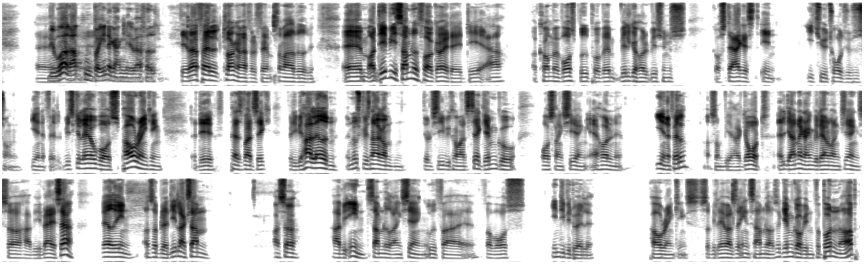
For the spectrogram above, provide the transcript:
Vi må have ramt den på en af gangene i hvert fald. Det er i hvert fald, klokken er i hvert fald fem, så meget ved vi. Øhm, og det vi er samlet for at gøre i dag, det er at komme med vores bud på, hvem, hvilke hold vi synes går stærkest ind i 2022-sæsonen i NFL. Vi skal lave vores power ranking, og det passer faktisk ikke, fordi vi har lavet den, men nu skal vi snakke om den. Det vil sige, at vi kommer altså til at gennemgå vores rangering af holdene i NFL, og som vi har gjort alle de andre gange, vi laver en rangering, så har vi hver især lavet en, og så bliver de lagt sammen, og så har vi en samlet rangering ud fra, øh, fra vores individuelle power rankings. Så vi laver altså en samlet, og så gennemgår vi den fra bunden og op,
